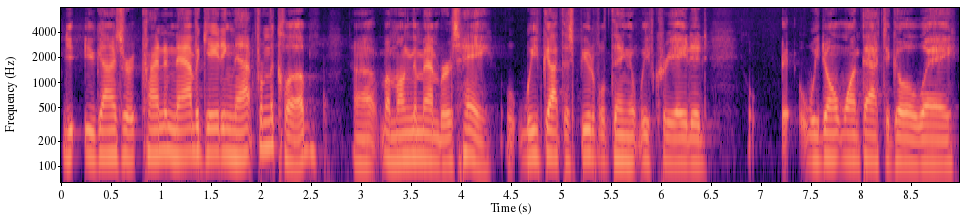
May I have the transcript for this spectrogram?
You, you guys are kind of navigating that from the club uh, among the members, hey, we've got this beautiful thing that we've created. We don't want that to go away.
